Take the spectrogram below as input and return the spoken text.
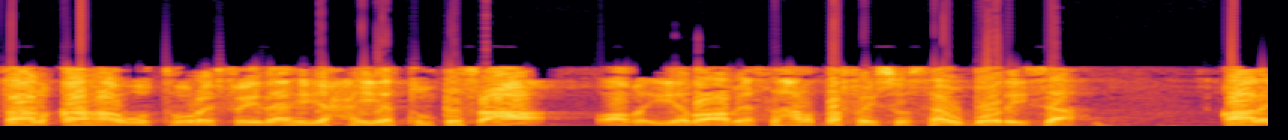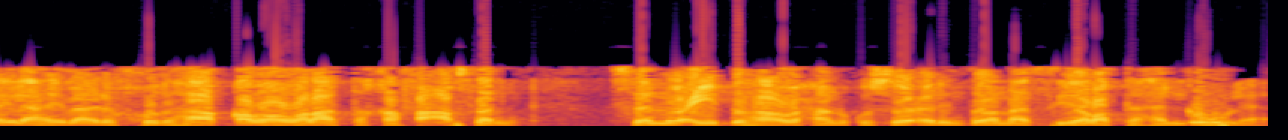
Fa alqaaha wuu tuuray fa idaa hiya xayatun tascaa waaba iyadoo abeese hardafayso saa u boodaysa qaala ilaahay baa yidhi khudhaa qabo walaa takhaf cabsan sanuciiduhaa waxaanu ku soo celin doonaa siirataha aluulaa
